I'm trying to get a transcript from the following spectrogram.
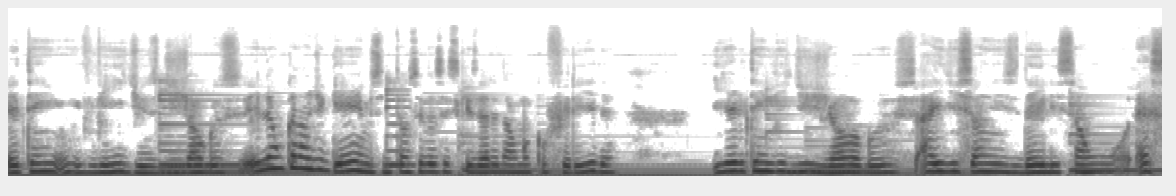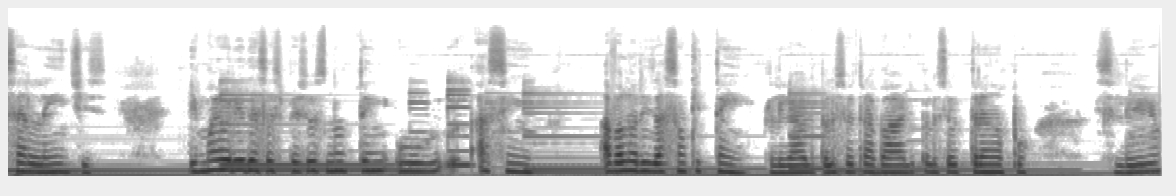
Ele tem vídeos de jogos. Ele é um canal de games, então se vocês quiserem dar uma conferida. E ele tem vídeos de jogos. As edições dele são excelentes. E a maioria dessas pessoas não tem o assim a valorização que tem, tá ligado? Pelo seu trabalho, pelo seu trampo. Se liga?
